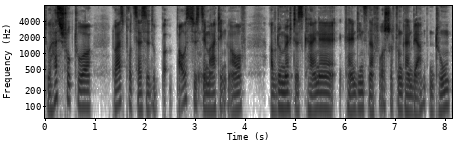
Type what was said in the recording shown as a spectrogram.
du hast Struktur, du hast Prozesse, du baust Systematiken auf, aber du möchtest keine, keine Dienst nach Vorschrift und kein Beamtentum,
